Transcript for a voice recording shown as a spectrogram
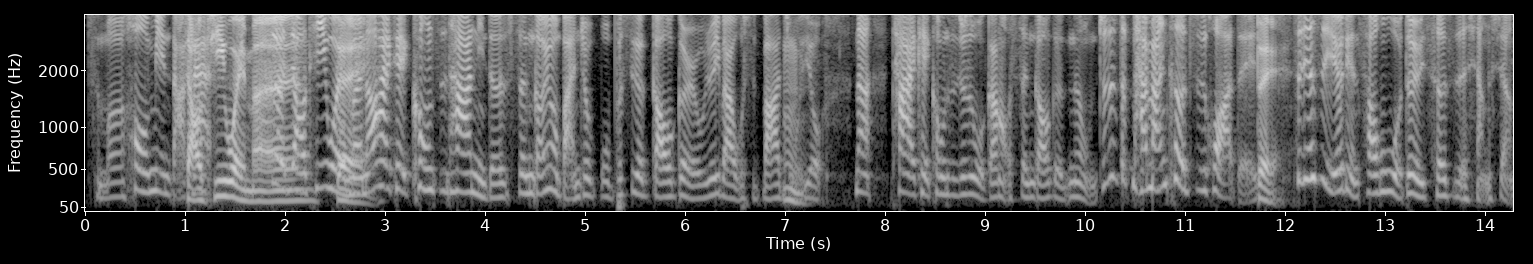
什么后面打开脚踢尾门，对，脚踢尾门，然后还可以控制它你的身高，因为我本来就我不是个高个儿，我就一百五十八左右。那他还可以控制，就是我刚好身高跟那种，就是还蛮克制化的。对，这件事也有点超乎我对于车子的想象。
